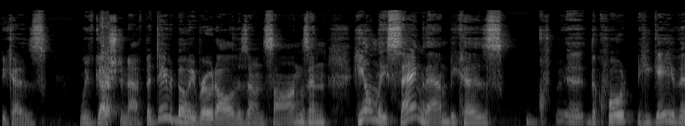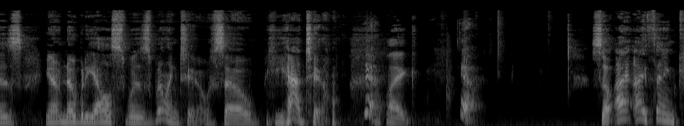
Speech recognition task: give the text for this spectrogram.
because we've gushed enough. But David Bowie wrote all of his own songs, and he only sang them because uh, the quote he gave is, you know, nobody else was willing to, so he had to. Yeah. like, Yeah. so I, I think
